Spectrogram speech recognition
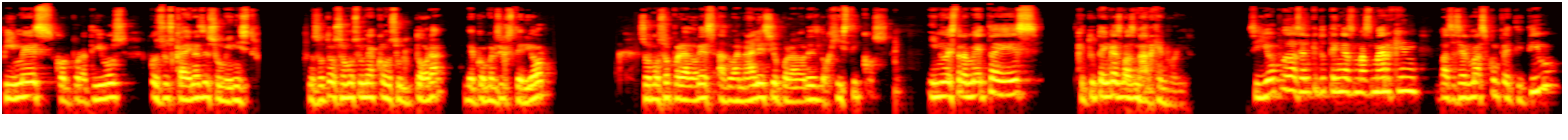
pymes, corporativos con sus cadenas de suministro. Nosotros somos una consultora de comercio exterior, somos operadores aduanales y operadores logísticos y nuestra meta es que tú tengas más margen, Roger. Si yo puedo hacer que tú tengas más margen, vas a ser más competitivo.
